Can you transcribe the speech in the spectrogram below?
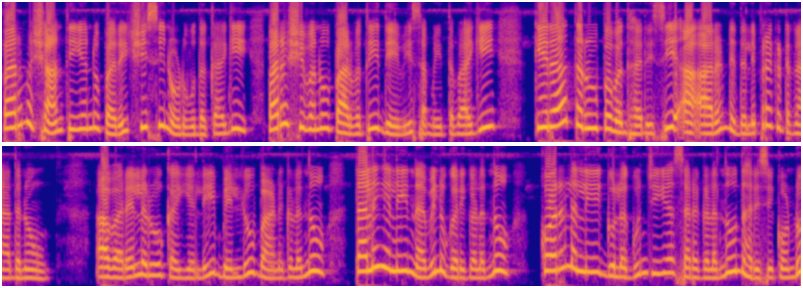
ಪರಮಶಾಂತಿಯನ್ನು ಪರೀಕ್ಷಿಸಿ ನೋಡುವುದಕ್ಕಾಗಿ ಪರಶಿವನು ಪಾರ್ವತಿ ದೇವಿ ಸಮೇತವಾಗಿ ಕಿರಾತ ರೂಪವ ಧರಿಸಿ ಆ ಅರಣ್ಯದಲ್ಲಿ ಪ್ರಕಟನಾದನು. ಅವರೆಲ್ಲರೂ ಕೈಯಲ್ಲಿ ಬೆಲ್ಲು ಬಾಣಗಳನ್ನು, ತಲೆಯಲ್ಲಿ ನವಿಲುಗರಿಗಳನ್ನು ಕೊರಳಲ್ಲಿ ಗುಲಗುಂಜಿಯ ಸರಗಳನ್ನು ಧರಿಸಿಕೊಂಡು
